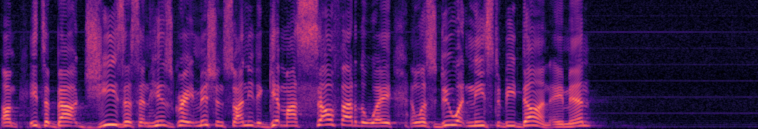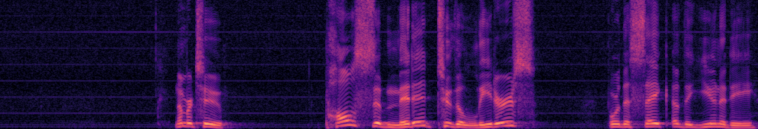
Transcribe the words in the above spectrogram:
Um, it's about Jesus and his great mission. So, I need to get myself out of the way and let's do what needs to be done. Amen? Number two, Paul submitted to the leaders for the sake of the unity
